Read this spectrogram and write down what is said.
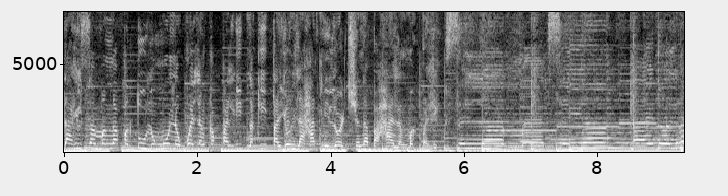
Dahil sa mga pagtulong mo na walang kapalit Nakita yon lahat ni Lord, siya na bahalang magbalik Salamat sa'yo, Idol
